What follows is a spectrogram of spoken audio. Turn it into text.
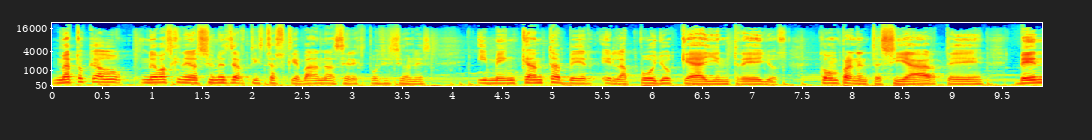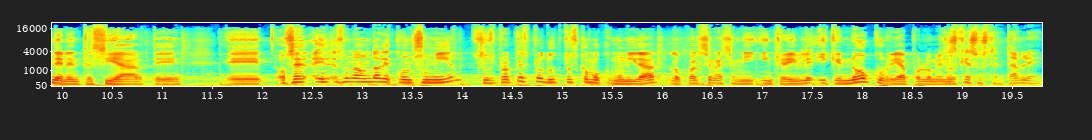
Me ha tocado nuevas generaciones de artistas que van a hacer exposiciones y me encanta ver el apoyo que hay entre ellos. Compran entre sí arte, venden entre sí arte. eh, o sea, es es una onda de consumir sus propios productos como comunidad, lo cual se me hace a mí increíble y que no ocurría por lo menos. Es que es sustentable.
